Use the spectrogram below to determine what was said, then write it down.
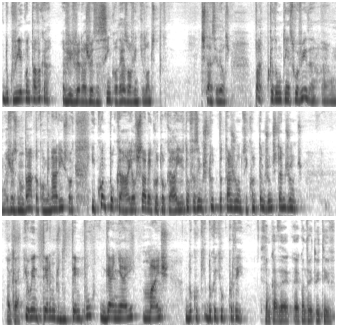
do que via quando estava cá, a viver às vezes a 5 ou 10 ou 20 km de distância deles. Pá, cada um tem a sua vida, às vezes não dá para combinar isto. E quando estou cá, eles sabem que eu estou cá, e então fazemos tudo para estar juntos. E quando estamos juntos, estamos juntos. Ok. Eu, em termos de tempo, ganhei mais do que, do que aquilo que perdi. Isso é um bocado é, é contra-intuitivo.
